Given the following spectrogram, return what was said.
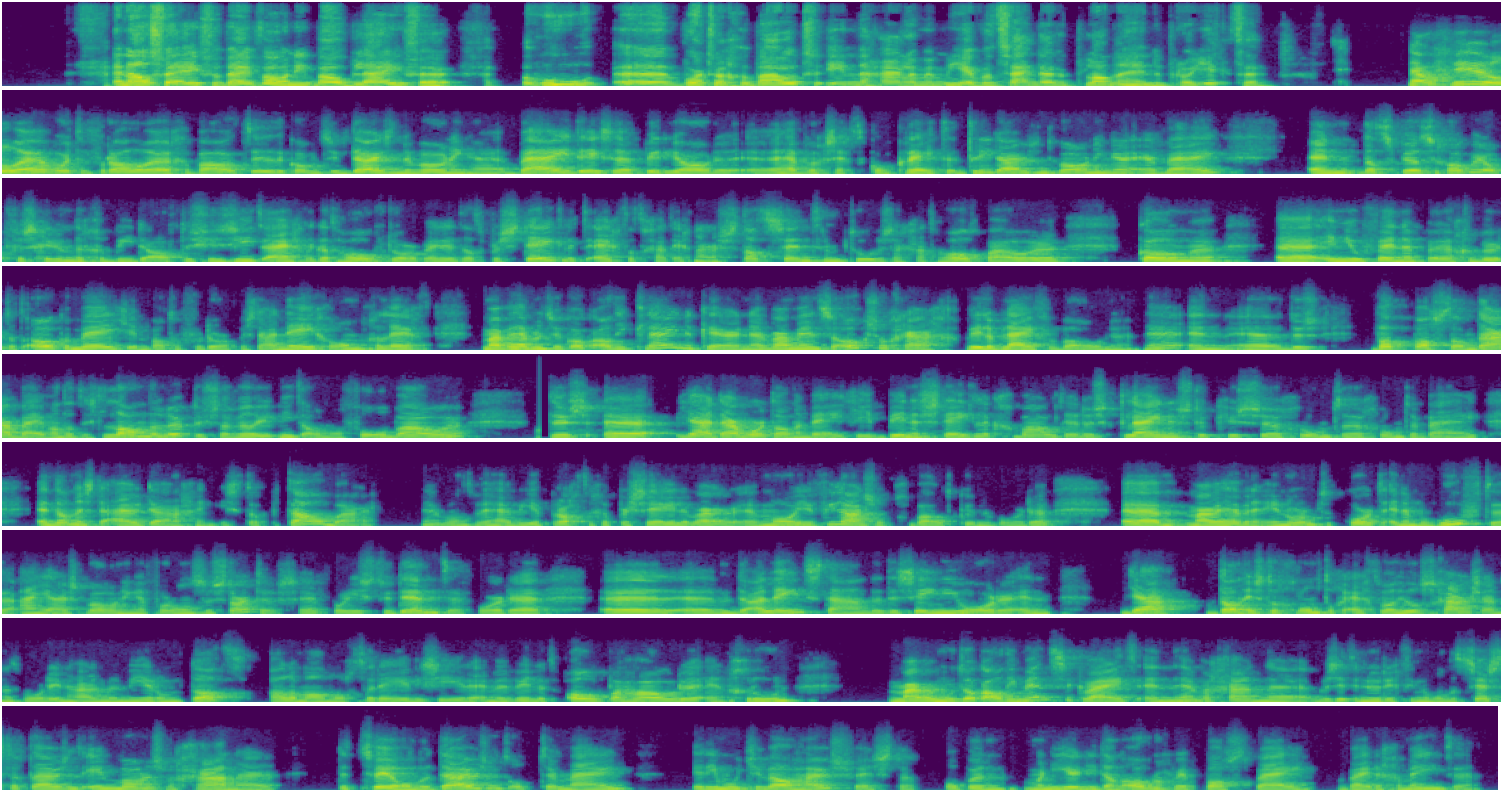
En als we even bij woningbouw blijven, hoe uh, wordt er gebouwd in de Haarlemmermeer? Wat zijn daar de plannen en de projecten? Nou, veel hè, wordt er vooral uh, gebouwd. Er komen natuurlijk duizenden woningen bij. Deze periode hebben we gezegd concreet 3000 woningen erbij. En dat speelt zich ook weer op verschillende gebieden af. Dus je ziet eigenlijk dat Hoofddorp, dat verstedelijkt echt. Dat gaat echt naar een stadscentrum toe. Dus daar gaat hoogbouw komen. Uh, in Nieuw-Vennep uh, gebeurt dat ook een beetje. In Battenverdorp is daar 9 omgelegd. Maar we hebben natuurlijk ook al die kleine kernen waar mensen ook zo graag willen blijven wonen. Hè? En dus wat past dan daarbij? Want dat is landelijk, dus dan wil je het niet allemaal volbouwen. Dus ja, daar wordt dan een beetje binnenstedelijk gebouwd. Hè? Dus kleine stukjes grond, grond erbij. En dan is de uitdaging, is het ook betaalbaar? want we hebben hier prachtige percelen waar mooie villa's opgebouwd kunnen worden. Um, maar we hebben een enorm tekort en een behoefte aan juist woningen voor onze starters. Hè, voor die studenten, voor de, de alleenstaanden, de senioren. En ja, dan is de grond toch echt wel heel schaars aan het worden in Haarlemmermeer om dat allemaal nog te realiseren. En we willen het open houden en groen. Maar we moeten ook al die mensen kwijt. En hè, we, gaan, uh, we zitten nu richting de 160.000 inwoners. We gaan naar de 200.000 op termijn ja, die moet je wel huisvesten. Op een manier die dan ook nog weer past bij, bij de gemeente.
